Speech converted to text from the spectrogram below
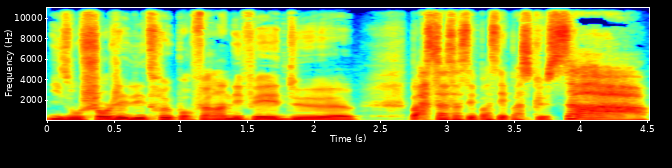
Ils ont changé des trucs pour faire un effet de. euh, Bah, ça, ça s'est passé parce que ça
